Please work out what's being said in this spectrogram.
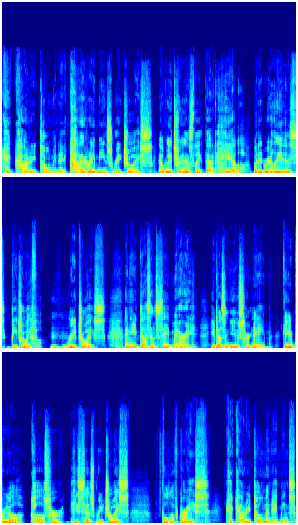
kekaritomene. Kaire means rejoice. Now we translate that hail, but it really is be joyful, mm-hmm. rejoice. And he doesn't say Mary. He doesn't use her name. Gabriel calls her, he says, rejoice, full of grace. Kekaritomene means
